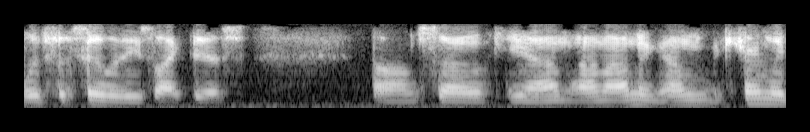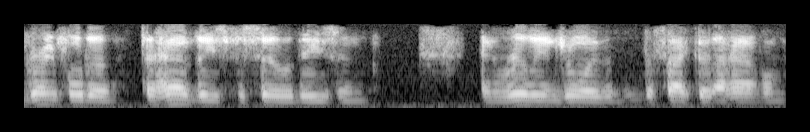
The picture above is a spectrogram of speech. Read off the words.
with facilities like this. Um, so yeah, I'm, I'm, I'm, I'm extremely grateful to, to have these facilities and, and really enjoy the, the fact that I have them.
